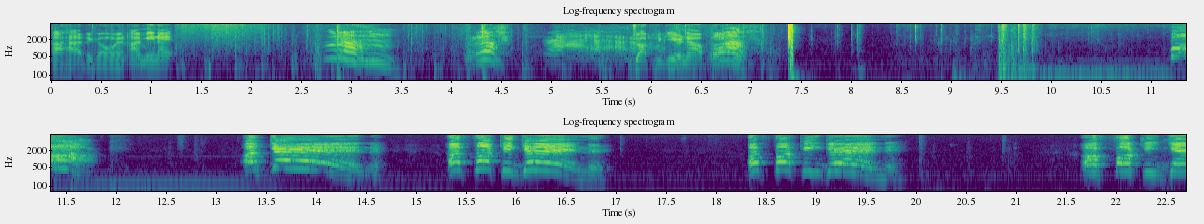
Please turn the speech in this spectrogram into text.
I had to go in. I mean, I. Drop your gear now, fucker. Fuck! Again! A fucking again! A fucking again! A fucking again!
